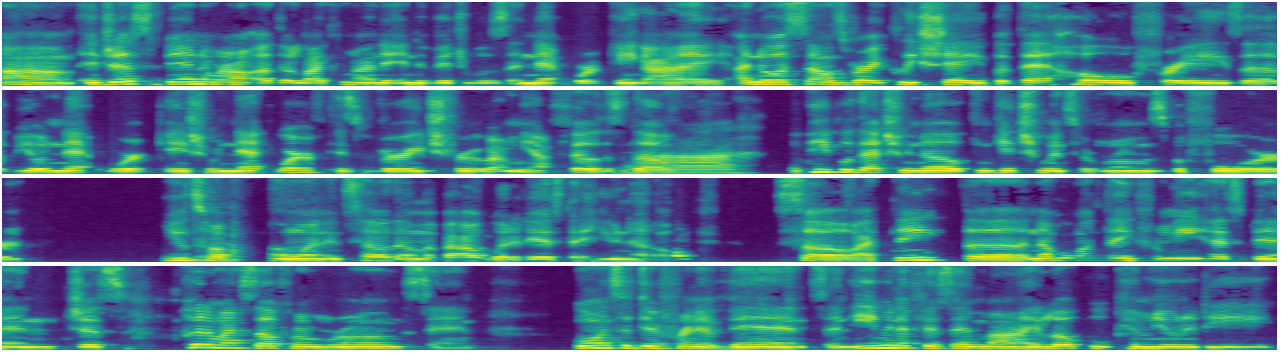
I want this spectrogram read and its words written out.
Um, and just being around other like-minded individuals and networking. I, I know it sounds very cliche, but that whole phrase of your network is your net worth is very true. I mean, I feel as though the people that you know can get you into rooms before you talk to someone and tell them about what it is that you know. So I think the number one thing for me has been just putting myself in rooms and going to different events. And even if it's in my local community,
